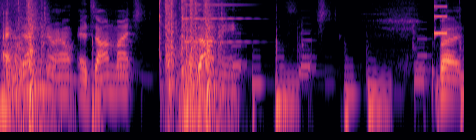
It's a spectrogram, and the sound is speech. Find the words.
I'm you know it's on my it's on me. But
